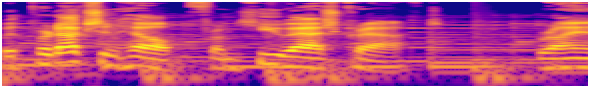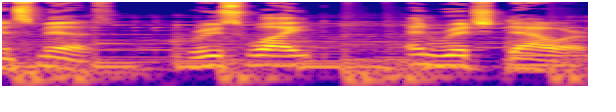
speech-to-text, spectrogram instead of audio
with production help from Hugh Ashcraft, Brian Smith, Bruce White, and Rich Dower.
